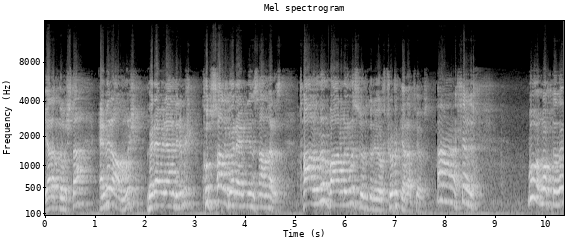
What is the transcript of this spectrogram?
yaratılışta emir almış, görevlendirilmiş, kutsal görevli insanlarız. Tanrı'nın varlığını sürdürüyoruz, çocuk yaratıyoruz. Ha, şimdi bu noktada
